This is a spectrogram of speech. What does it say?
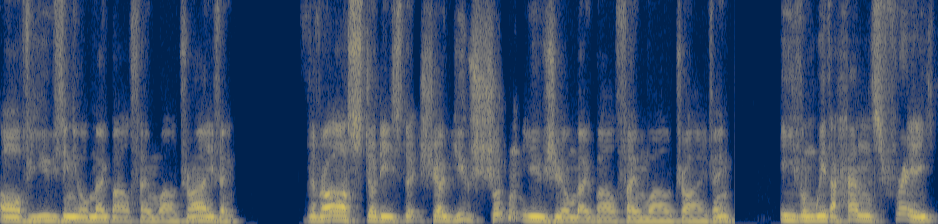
of using your mobile phone while driving. There are studies that show you shouldn't use your mobile phone while driving, even with a hands free,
